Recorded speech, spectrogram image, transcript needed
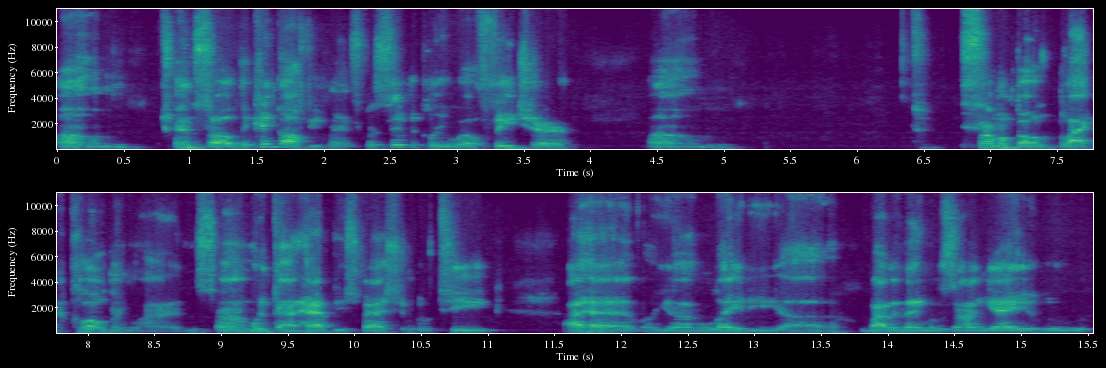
Um, and so the kickoff event specifically will feature um, some of those black clothing lines. Um, we've got Happy's Fashion Boutique. I have a young lady uh, by the name of Zanye who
